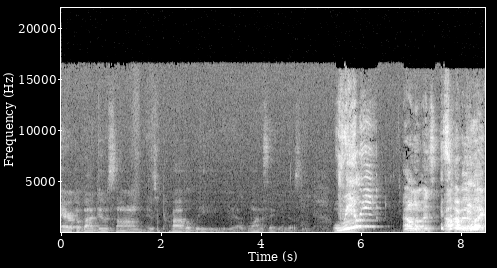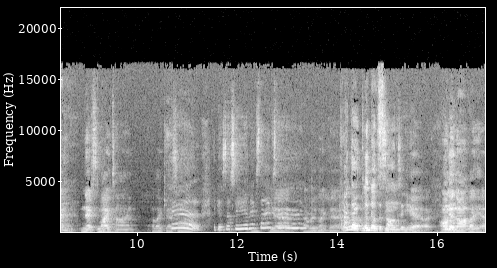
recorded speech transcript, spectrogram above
Erykah Badu song is probably I want to say Windows Seat. Or- Really? I don't know. It's, It's I, so I really new. like Next Lifetime. I like that Yeah. song. I guess I'll see you next time. Yeah, I really like that. I I throw a clip of the songs Seat. in here. Yeah, like on Okay. and on. Like yeah,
